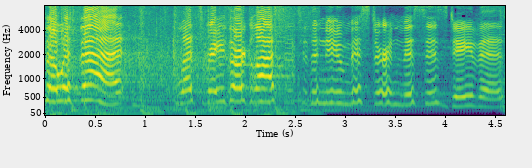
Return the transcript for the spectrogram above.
So, with that, let's raise our glasses to the new Mr. and Mrs. Davis.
